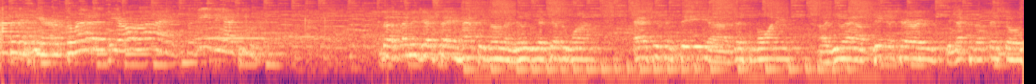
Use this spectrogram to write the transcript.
Rabbit is here. The rabbit is here. All right. The VVIP. So let me just say Happy Lunar New Year to everyone. As you can see uh, this morning, uh, you have dignitaries, elected officials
